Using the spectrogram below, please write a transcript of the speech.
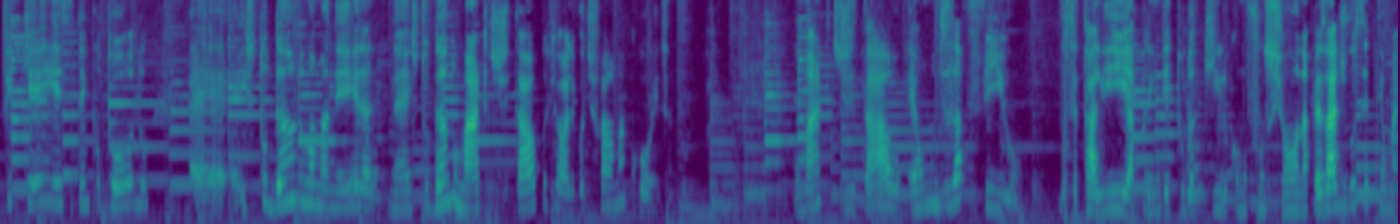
fiquei esse tempo todo é, estudando uma maneira, né, estudando o marketing digital, porque olha, eu vou te falar uma coisa. O marketing digital é um desafio, você tá ali, aprender tudo aquilo, como funciona, apesar de você ter uma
